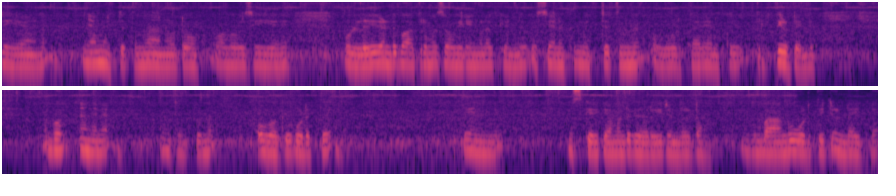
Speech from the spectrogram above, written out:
ചെയ്യുകയാണ്. ഞാൻ മുറ്റത്തുനിന്നാണ് കേട്ടോ ഒളവ് ചെയ്യൽ ഉള്ളിൽ രണ്ട് ബാത്റൂം സൗകര്യങ്ങളൊക്കെ ഉണ്ട് പക്ഷെ എനിക്ക് മുറ്റത്തുനിന്ന് ഉള്ള കൊടുത്താൽ എനിക്ക് തൃപ്തി കിട്ടല്ലോ. അപ്പം അങ്ങനെ മുറ്റത്തുനിന്ന് ഒളവൊക്കെ കൊടുത്ത് പിന്നെ നിസ്കരിക്കാൻ വേണ്ടി കയറിയിട്ടുണ്ട് കേട്ടോ. അപ്പം ബാങ്ക് കൊടുത്തിട്ടുണ്ടായിട്ടില്ല.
